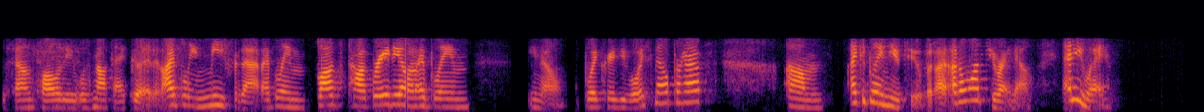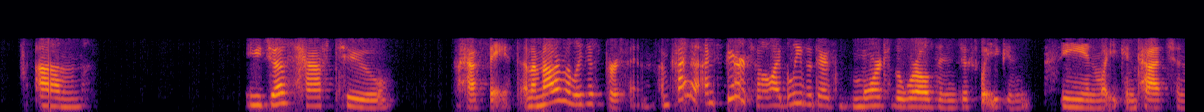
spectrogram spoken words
the sound quality was not that good. And I blame me for that. I blame Blog Talk Radio, and I blame, you know, Boy Crazy Voicemail perhaps. Um, I could blame you too, but I, I don't want to right now. Anyway, um, you just have to have faith. And I'm not a religious person. I'm kind of I'm spiritual. I believe that there's more to the world than just what you can see and what you can touch and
